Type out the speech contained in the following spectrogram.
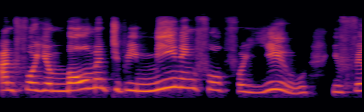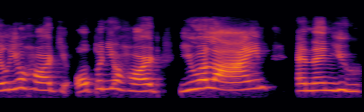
and for your moment to be meaningful for you. You fill your heart you open your heart you align and then you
